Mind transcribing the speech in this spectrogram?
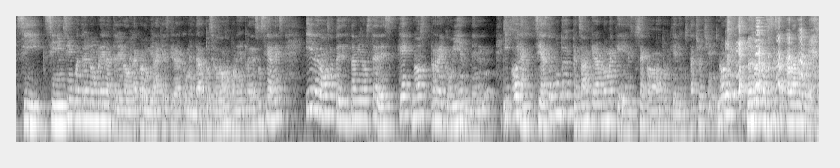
Si, si Nimsi encuentra el nombre de la telenovela colombiana que les quiera recomendar, pues se los vamos a poner en redes sociales. Y les vamos a pedir también a ustedes que nos recomienden. Y oigan, si a este punto pensaban que era broma que esto se acababa porque le gusta Choche, no, no, no es broma, se está acabando por eso.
